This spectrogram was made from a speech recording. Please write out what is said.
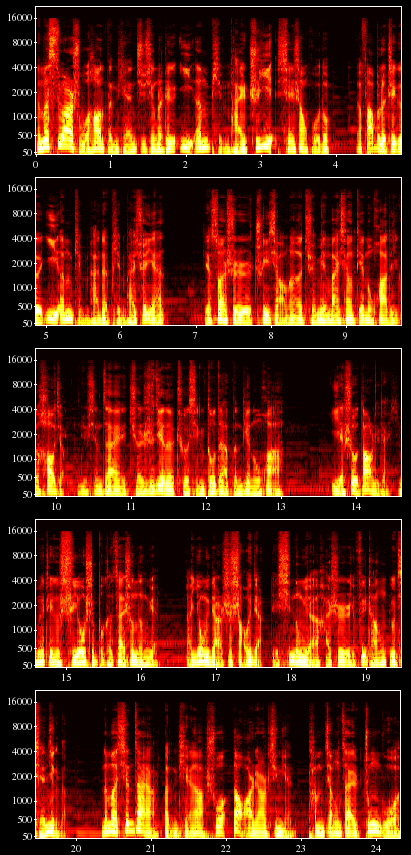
那么四月二十五号的本田举行了这个 eN 品牌之夜线上活动，那发布了这个 eN 品牌的品牌宣言，也算是吹响了全面迈向电动化的一个号角。因为现在全世界的车型都在奔电动化啊，也是有道理的。因为这个石油是不可再生能源啊，用一点是少一点，这新能源还是非常有前景的。那么现在啊，本田啊说到二零二七年，他们将在中国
